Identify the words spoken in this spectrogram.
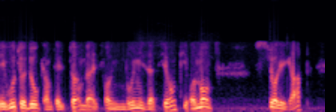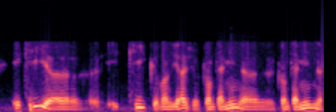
les gouttes d'eau quand elles tombent, elles font une brumisation qui remonte sur les grappes et qui euh, et qui comment dirais-je contamine euh, contamine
